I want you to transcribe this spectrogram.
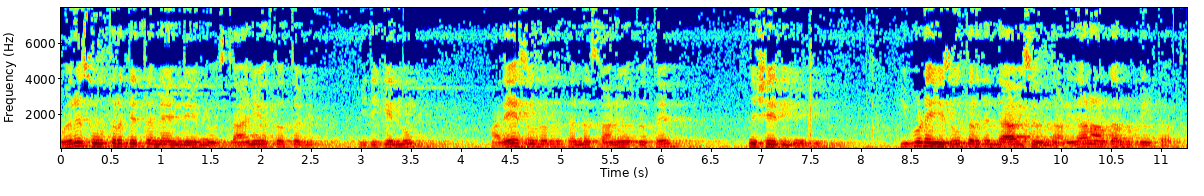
ഒരു സൂത്രത്തിൽ തന്നെ എന്ത് ചെയ്യുന്നു? സ്ഥാനീയത്വത്തെ വിധിക്കുന്നു. അതേ സൂത്രത്തിൽ തന്നെ സ്ഥാനീയത്വത്തെ നിഷേധിക്കുകയും ചെയ്യും ഇവിടെ ഈ സൂത്രത്തിന്റെ ആവശ്യം എന്താണ്? ഇതാണ് ആൾക്കാർക്ക് പിടികിട്ടാത്തത്.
